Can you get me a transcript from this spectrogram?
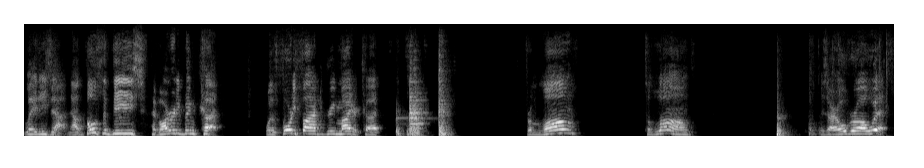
lay these out. Now both of these have already been cut with a 45 degree miter cut from long to long is our overall width.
